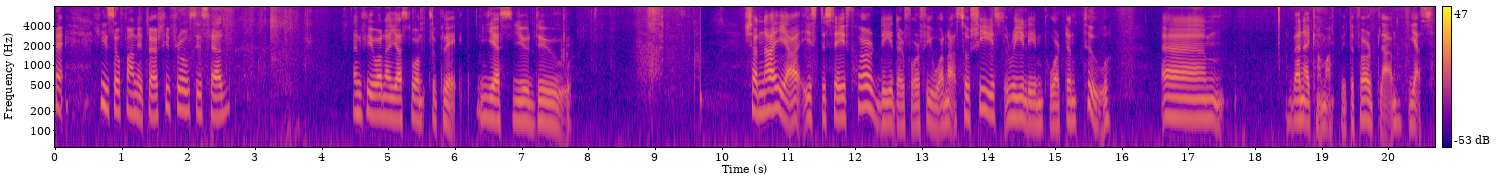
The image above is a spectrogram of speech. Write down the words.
He's so funny, Trash. He throws his head and Fiona just want to play. Yes, you do. Shania is the safe herd leader for Fiona, so she is really important too. Um, when I come up with the third plan, yes.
